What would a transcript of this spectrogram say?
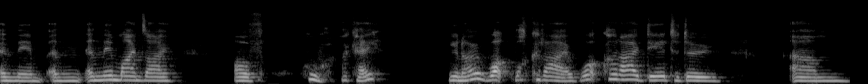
in their in, in their mind's eye of oh okay you know what what could i what could i dare to do um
